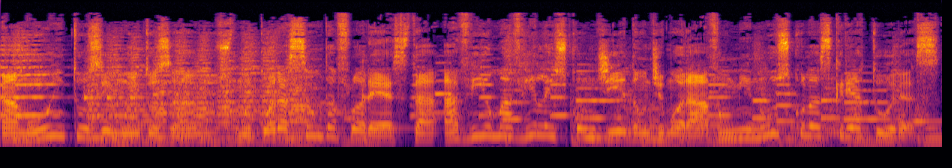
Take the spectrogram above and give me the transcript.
Há muitos e muitos anos, no coração da floresta, havia uma vila escondida onde moravam minúsculas criaturas.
